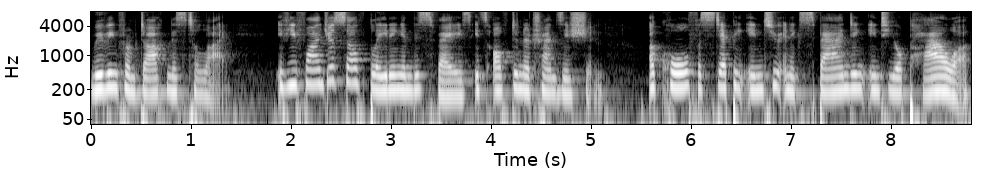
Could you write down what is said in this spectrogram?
moving from darkness to light. If you find yourself bleeding in this phase, it's often a transition, a call for stepping into and expanding into your power,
